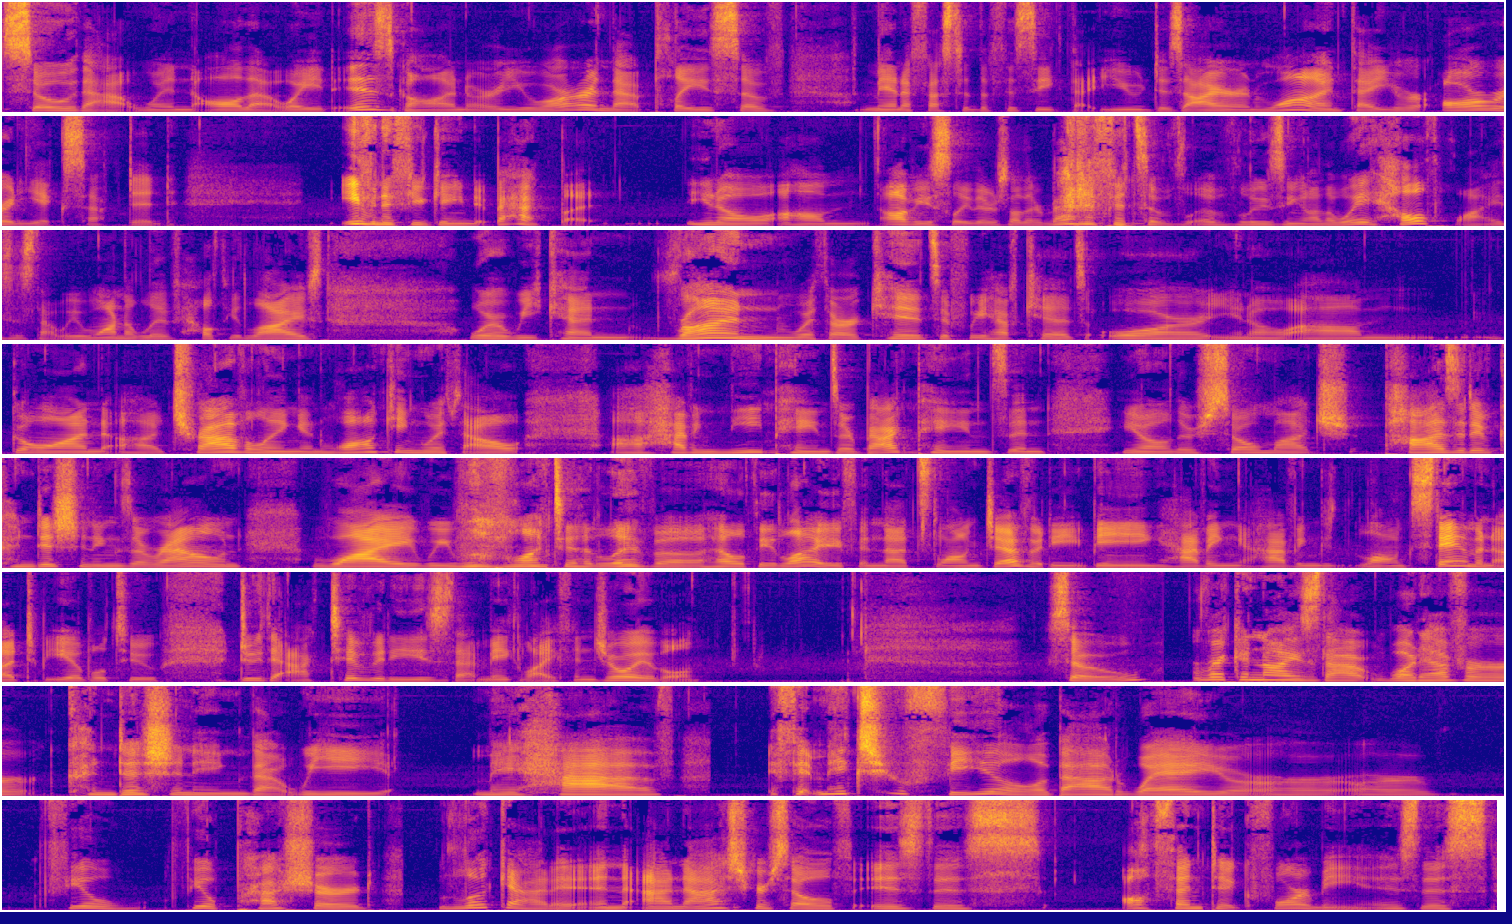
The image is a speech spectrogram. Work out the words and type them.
So that when all that weight is gone or you are in that place of manifested the physique that you desire and want that you're already accepted even if you gained it back. But you know um, obviously there's other benefits of, of losing all the weight health wise is that we want to live healthy lives where we can run with our kids if we have kids, or you know, um, go on uh, traveling and walking without uh, having knee pains or back pains. And you know, there's so much positive conditionings around why we want to live a healthy life, and that's longevity, being having having long stamina to be able to do the activities that make life enjoyable. So, recognize that whatever conditioning that we may have, if it makes you feel a bad way or, or feel feel pressured, look at it and, and ask yourself, is this authentic for me? Is this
